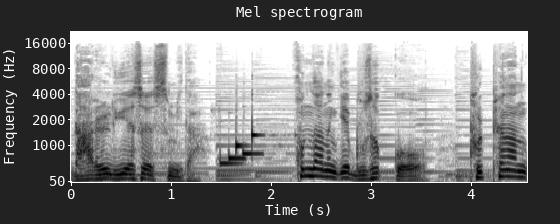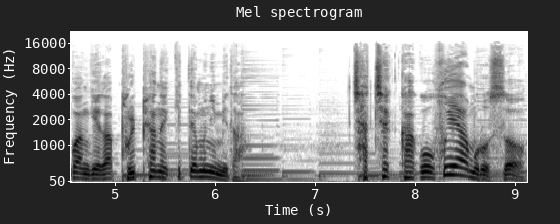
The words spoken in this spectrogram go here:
나를 위해서였습니다. 혼나는 게 무섭고 불편한 관계가 불편했기 때문입니다. 자책하고 후회함으로써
